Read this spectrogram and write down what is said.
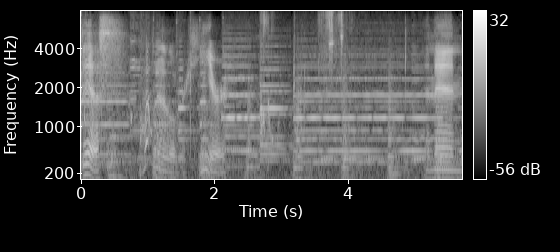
this put it over here. And then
